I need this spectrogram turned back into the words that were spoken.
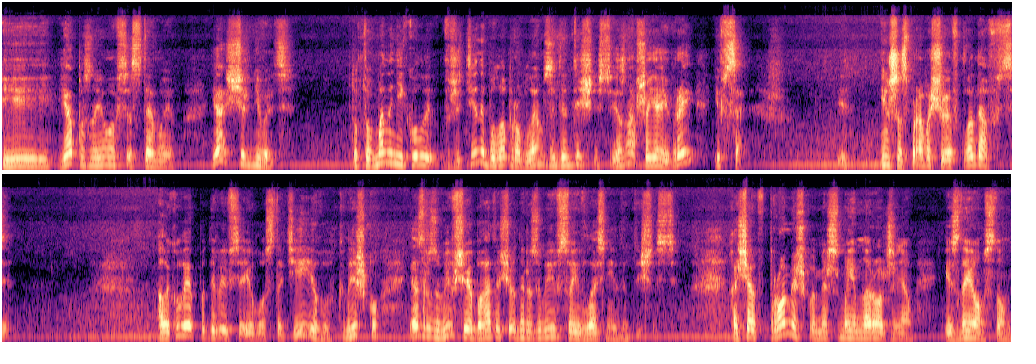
І я познайомився з темою. Я Чернівець. Тобто в мене ніколи в житті не було проблем з ідентичністю. Я знав, що я єврей і все. Інша справа, що я вкладав в це. Але коли я подивився його статті, його книжку, я зрозумів, що я багато чого не розумію в своїй власній ідентичності. Хоча в проміжку між моїм народженням і знайомством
